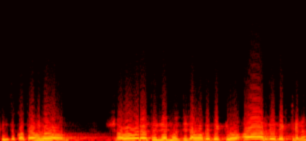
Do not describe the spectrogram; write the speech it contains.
কিন্তু কথা হলো সর্বরাতে যে মসজিদ আমাকে দেখল, আর যে দেখছে না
